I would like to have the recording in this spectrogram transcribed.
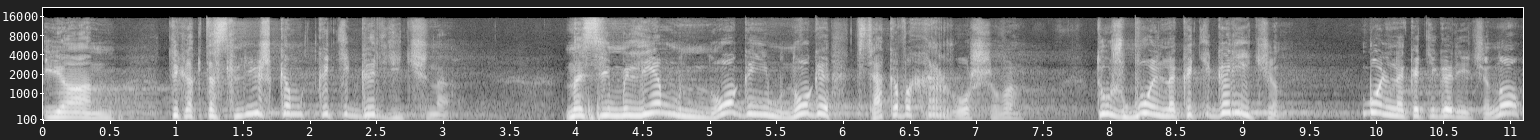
Иоанн, ты как-то слишком категорично. На земле много и много всякого хорошего. Ты уж больно категоричен. Больно категоричен. Но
